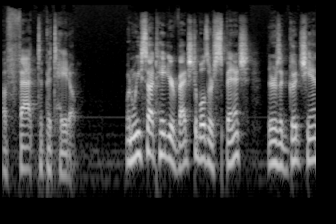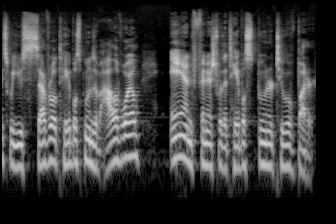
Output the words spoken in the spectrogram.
of fat to potato. When we sauteed your vegetables or spinach, there's a good chance we used several tablespoons of olive oil and finished with a tablespoon or two of butter.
